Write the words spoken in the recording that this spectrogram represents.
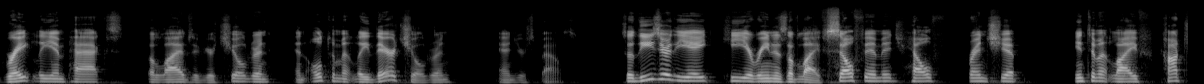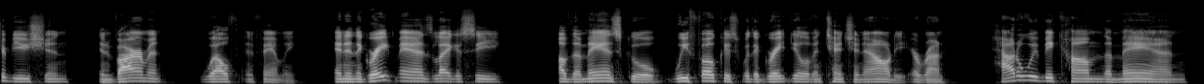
greatly impacts the lives of your children and ultimately their children and your spouse. So, these are the eight key arenas of life self image, health, friendship, intimate life, contribution, environment, wealth, and family. And in the great man's legacy of the man school, we focus with a great deal of intentionality around how do we become the man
